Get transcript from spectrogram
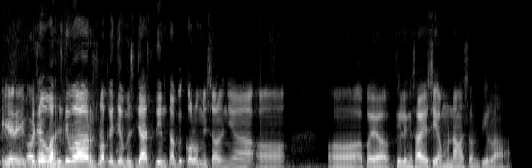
iya sih kalau pasti harus pakai James Justin. Tapi kalau misalnya eh, eh, apa ya feeling saya sih yang menang Aston Villa.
